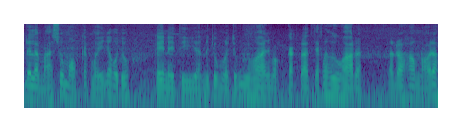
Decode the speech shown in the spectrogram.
đây là mã số 1 cắt Mỹ nha cô chú. Cây này thì à, nói chung là chuẩn bị hoa nhưng mà cắt ra thì chắc nó hư hoa rồi. Nó ra không nổi đâu.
